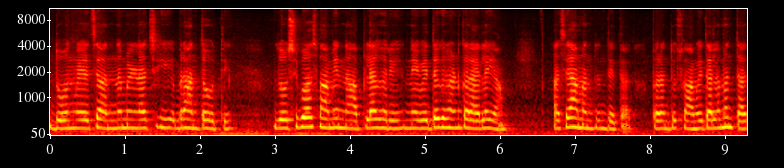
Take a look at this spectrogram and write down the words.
दोन वेळेचे अन्न मिळण्याचीही भ्रांत होती. जोशीबा स्वामींना आपल्या घरी नैवेद्य ग्रहण करायला या असे आमंत्रण देतात. परंतु स्वामी त्याला म्हणतात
